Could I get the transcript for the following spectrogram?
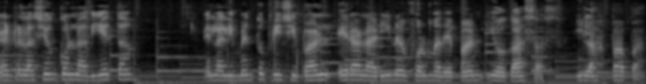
En relación con la dieta, el alimento principal era la harina en forma de pan y hogazas y las papas.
